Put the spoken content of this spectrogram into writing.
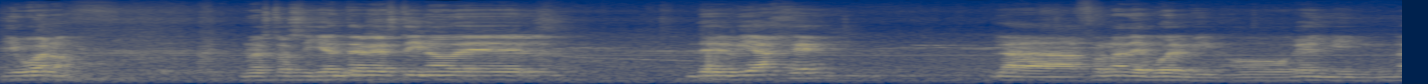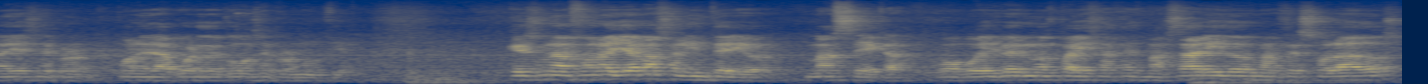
Y bueno, nuestro siguiente destino del, del viaje, la zona de Welmin o Gelmin, nadie se pone de acuerdo de cómo se pronuncia. Que es una zona ya más al interior, más seca. Como podéis ver, unos paisajes más áridos, más desolados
